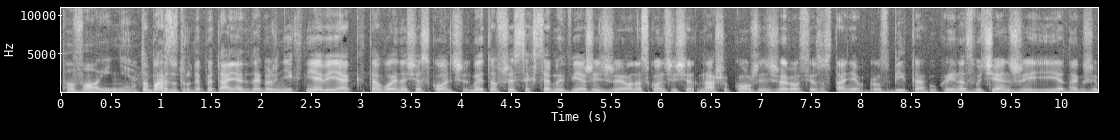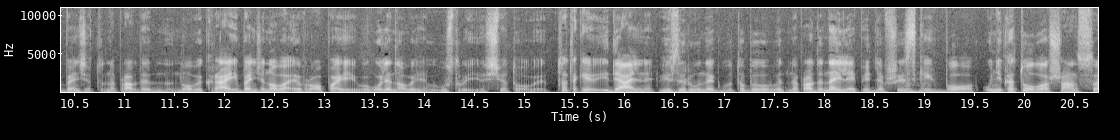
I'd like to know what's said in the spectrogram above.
po wojnie? To bardzo trudne pytanie, dlatego że nikt nie wie, jak ta wojna się skończy. My to wszyscy chcemy wierzyć, że ona skończy się naszą korzyść, że Rosja zostanie rozbita, Ukraina zwycięży i jednak, że będzie to naprawdę nowy kraj i będzie nowa Europa i w ogóle nowy ustrój światowy. To taki idealny wizerunek, bo to byłoby naprawdę najlepiej dla wszystkich, mhm. bo unikatowa szansa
